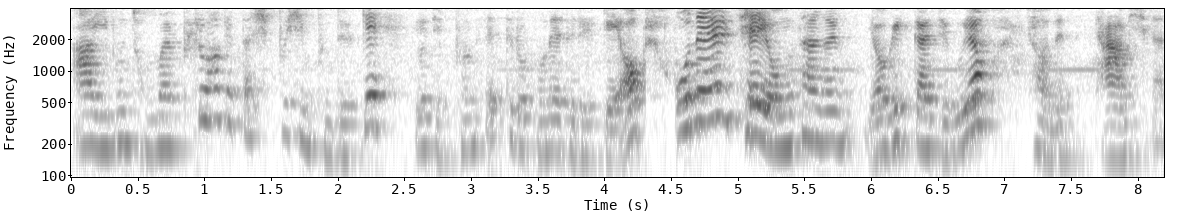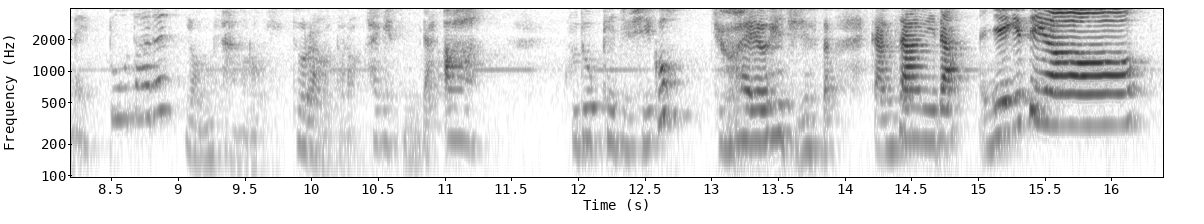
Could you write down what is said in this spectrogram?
아 이분 정말 필요하겠다 싶으신 분들께 이 제품 세트로 보내드릴게요. 오늘 제 영상은 여기까지고요. 저는 다음 시간에 또 다른 영상으로 돌아오도록 하겠습니다. 아 구독해주시고 좋아요 해주셔서 감사합니다. 안녕히 계세요.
